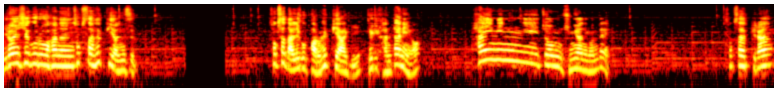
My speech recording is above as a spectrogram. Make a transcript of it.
이런 식으로 하는 속사 회피 연습. 속사 날리고 바로 회피하기. 되게 간단해요. 타이밍이 좀 중요한 건데, 속사 회피랑,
